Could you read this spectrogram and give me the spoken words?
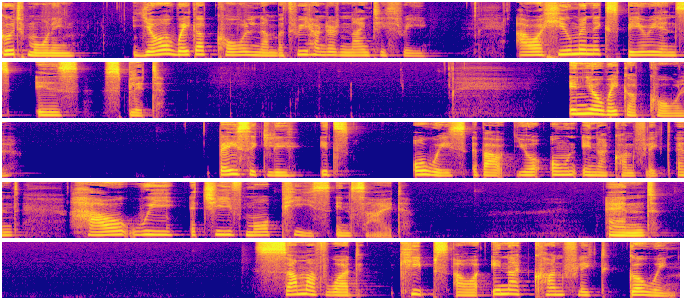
Good morning. Your wake up call number 393. Our human experience is split. In your wake up call, basically, it's always about your own inner conflict and how we achieve more peace inside. And some of what keeps our inner conflict going.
